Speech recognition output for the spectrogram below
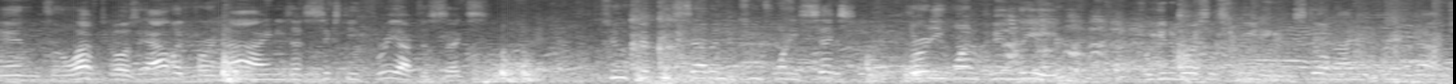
And to the left goes Alec for a nine. He's at 63 after six. 257 to 226, 31 pin lead for Universal Screening, still 93 in the match.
